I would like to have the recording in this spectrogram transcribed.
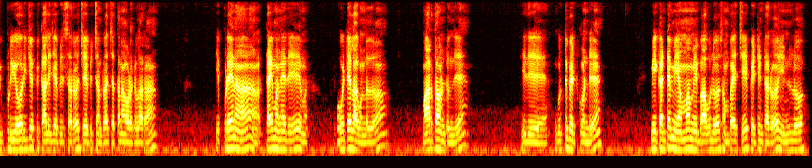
ఇప్పుడు ఎవరికి చెప్పి ఖాళీ చేపిస్తారో చేపించండిరా చెత్తన ఉడకలారా ఎప్పుడైనా టైం అనేది ఒకటేలాగా ఉండదు. మారుతూ ఉంటుంది. ఇది గుర్తుపెట్టుకోండి. మీకంటే మీ అమ్మ మీ బాబులు సంపాదించి పెట్టింటారు. ఇండ్లు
